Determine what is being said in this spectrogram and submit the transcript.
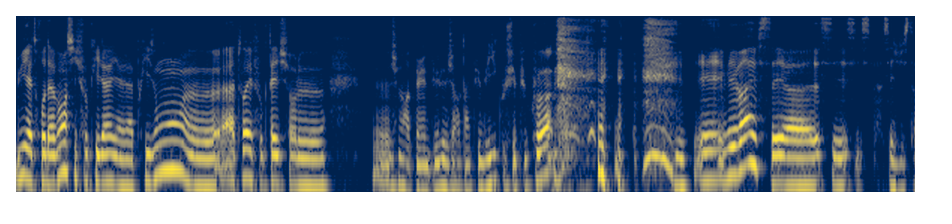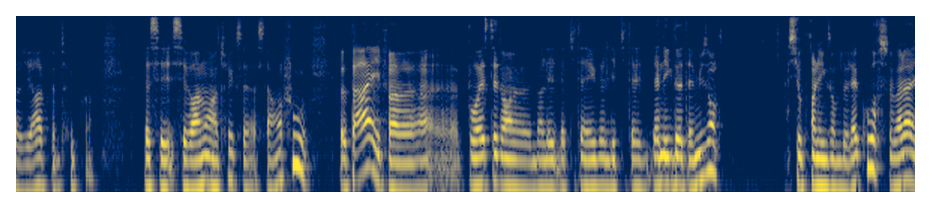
lui il a trop d'avance, il faut qu'il aille à la prison. ah toi, il faut que tu sur le euh, je me rappelle même plus le jardin public ou je sais plus quoi. Mais bref, c'est euh, juste ingérable comme truc quoi. C'est vraiment un truc, ça, ça rend fou. Euh, pareil, euh, pour rester dans, dans les, la petite anecdote, les petites anecdotes amusantes. Si on prend l'exemple de la course, voilà,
